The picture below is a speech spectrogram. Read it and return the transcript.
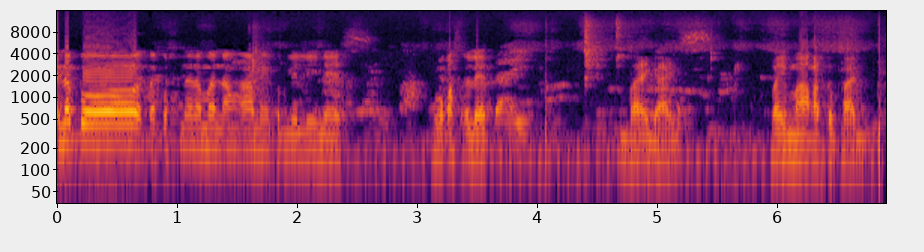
Na po. Tapos na naman ang aming paglilinis. Bukas ulit. Bye. Bye guys. Bye mga katupad.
